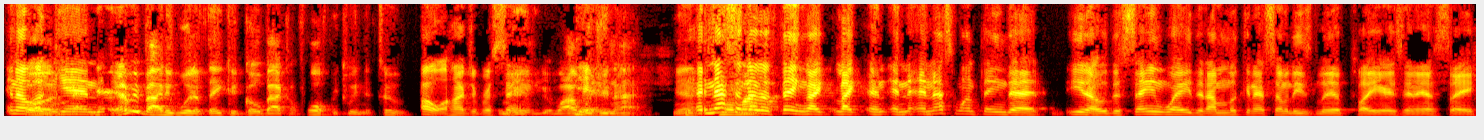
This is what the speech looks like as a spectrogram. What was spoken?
You know, Well, again, everybody would if they could go back and forth between the two. oh, 100 I percent. why Yeah. would you not? Yeah. And that's More money. another thing, like like and, and and that's one thing that you know the same way that I'm looking at some of these Liv players and they'll say,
